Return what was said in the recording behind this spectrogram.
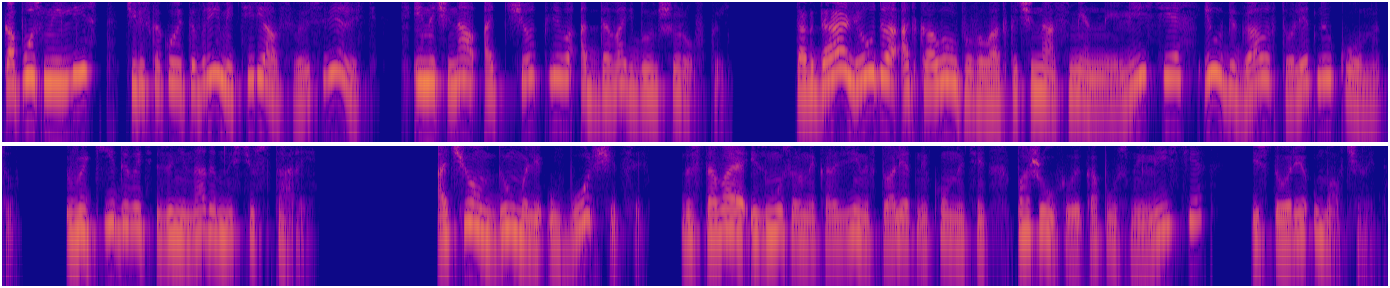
Капустный лист через какое-то время терял свою свежесть и начинал отчетливо отдавать бланшировкой. Тогда Люда отколупывала от кочана сменные листья и убегала в туалетную комнату, выкидывать за ненадобностью старые. О чем думали уборщицы, доставая из мусорной корзины в туалетной комнате пожухлые капустные листья, история умалчивает.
